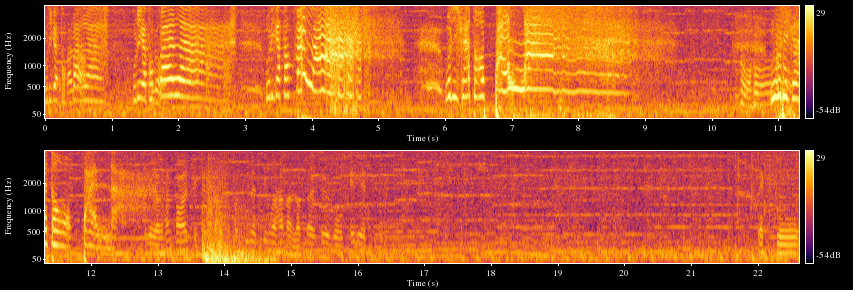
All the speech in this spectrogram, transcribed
우리가 더 빨라. 빨라. 우리가 더. 빨라. 우리가 더 빨라. 우리가 더 빨라. 우리가 더 빨라. 이거 영상감 할수 있겠다. 던지는 팀을 하나 몇 살 끌고 캐리했으니. 엑스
